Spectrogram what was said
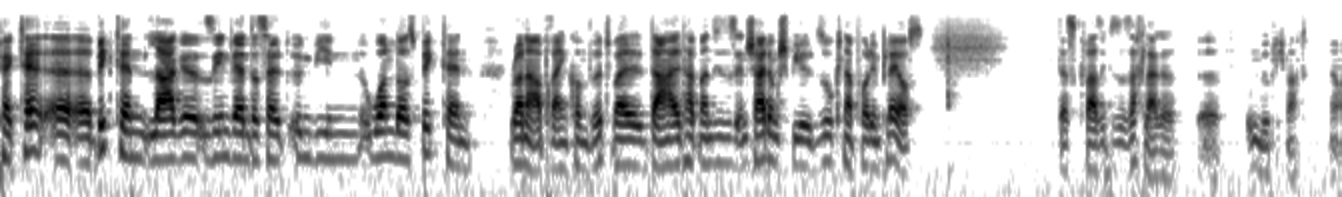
Pac Ten, äh, äh, Big Ten Lage sehen werden, dass halt irgendwie ein One-Loss Big Ten Runner-Up reinkommen wird, weil da halt hat man dieses Entscheidungsspiel so knapp vor den Playoffs, das quasi diese Sachlage äh, unmöglich macht. Ja.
